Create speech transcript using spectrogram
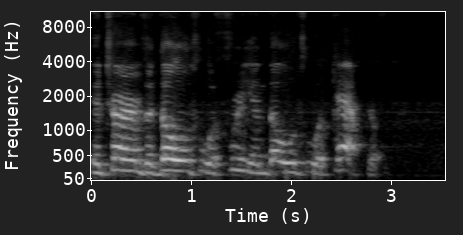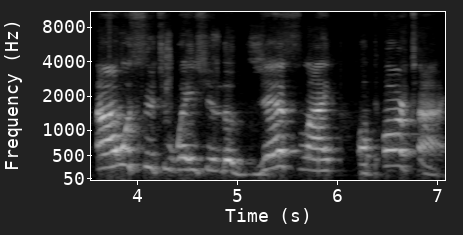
in terms of those who are free and those who are captive. Our situation looks just like apartheid,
